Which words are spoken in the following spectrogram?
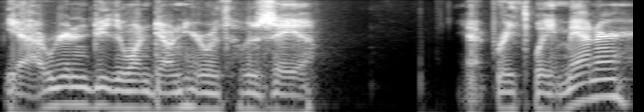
Yeah, we're gonna do the one down here with Hosea. Yeah, Braithwaite Manor.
